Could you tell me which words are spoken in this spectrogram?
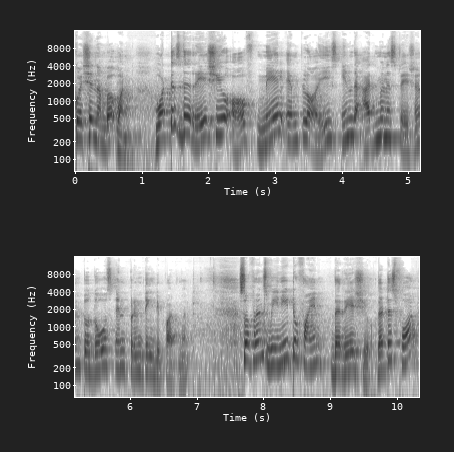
Question number 1. What is the ratio of male employees in the administration to those in printing department? So friends, we need to find the ratio that is for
